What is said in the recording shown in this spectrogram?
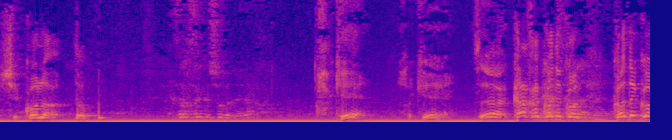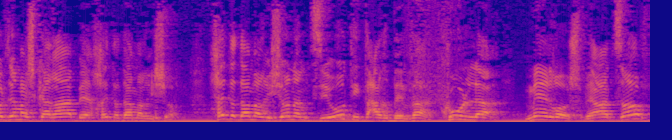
שכל ה... טוב, איך זה קשור אליה? חכה, חכה. זה, ככה קודם כל, קודם כל זה מה שקרה בחטא הדם הראשון. חטא הדם הראשון המציאות התערבבה, כולה, מראש ועד סוף,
